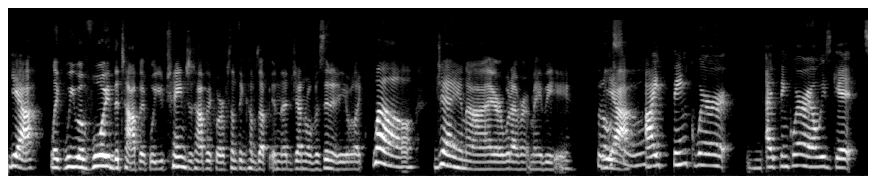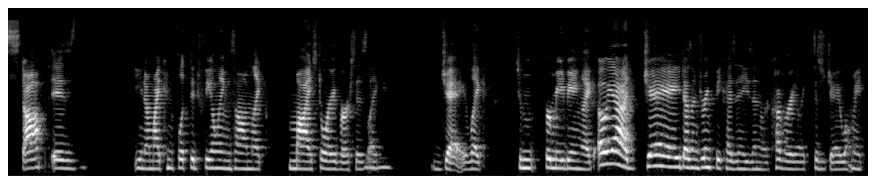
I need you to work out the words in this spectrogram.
yeah. like will you avoid the topic? Will you change the topic or if something comes up in the general vicinity, we're like, well, Jay and I or whatever it may be. But yeah. I think where I think where I always get stopped is you know, my conflicted feelings on like my story versus like mm-hmm. Jay. Like to for me being like, oh yeah, Jay doesn't drink because he's in recovery. Like, does Jay want me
